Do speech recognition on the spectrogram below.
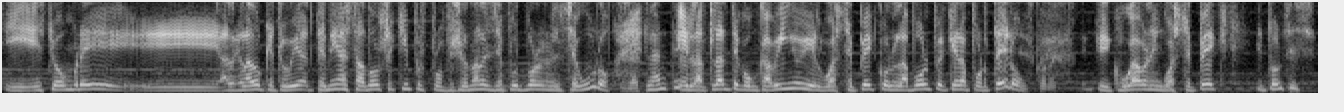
Y este hombre, eh, al grado que tuviera, tenía hasta dos equipos profesionales de fútbol en el seguro. ¿El Atlante? El Atlante con Caviño y el Huastepec con La Volpe, que era portero. Es correcto. Que jugaban en Huastepec. Entonces,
